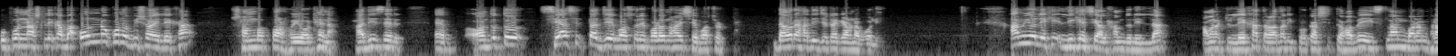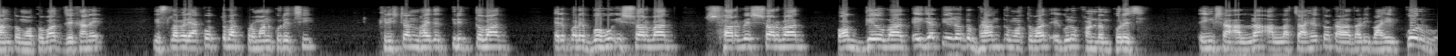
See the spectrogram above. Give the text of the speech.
উপন্যাস লেখা বা অন্য কোনো বিষয়ে লেখা সম্ভবপর হয়ে ওঠে না। হাদিসের অন্তত সিয়াসিত্তা যে বছরে পড়ানো হয় সে বছরটা। দাওরা হাদিস যেটাকে আমরা বলি। আমিও লিখে লিখেছি, আলহামদুলিল্লাহ। আমার একটা লেখা তাড়াতাড়ি প্রকাশিত হবে। ইসলাম বনাম ভ্রান্ত মতবাদ, যেখানে ইসলামের একত্ববাদ প্রমাণ করেছি। খ্রিস্টান ভাইদের তৃত্ববাদ, এরপরে বহু ঈশ্বরবাদ, সর্বেশ্বরবাদ, অজ্ঞেয়বাদ, এই জাতীয় যত ভ্রান্ত মতবাদ, এগুলো খণ্ডন করেছি। ইনশা আল্লাহ আল্লাহ চাহে তো তাড়াতাড়ি বাহির করব।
